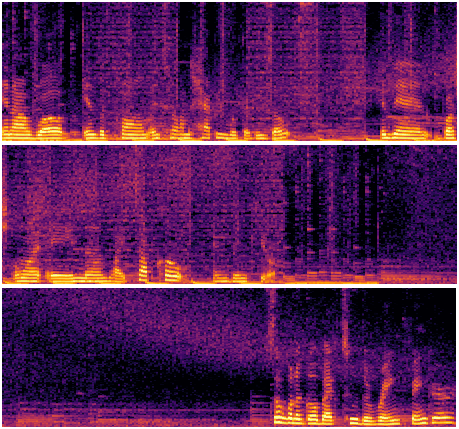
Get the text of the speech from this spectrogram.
and I'll rub in the chrome until I'm happy with the results. And then brush on a no-wipe top coat, and then cure. So I'm going to go back to the ring finger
